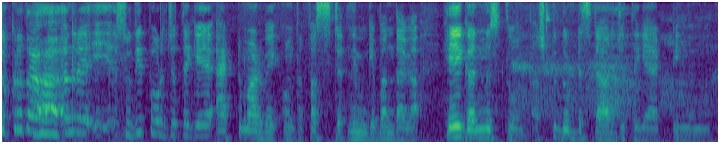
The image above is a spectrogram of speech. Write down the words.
ಸುಕೃತ ಅಂದ್ರೆ ಸುದೀಪ್ ಅವ್ರ ಜೊತೆಗೆ ಆಕ್ಟ್ ಮಾಡ್ಬೇಕು ಅಂತ ಫಸ್ಟ್ ನಿಮ್ಗೆ ಬಂದಾಗ ಹೇಗ್ ಅನ್ನಿಸ್ತು ಅಂತ? ಅಷ್ಟು ದೊಡ್ಡ ಸ್ಟಾರ್ ಜೊತೆಗೆ ಆಕ್ಟಿಂಗ್ ಅನ್ನೋದು.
